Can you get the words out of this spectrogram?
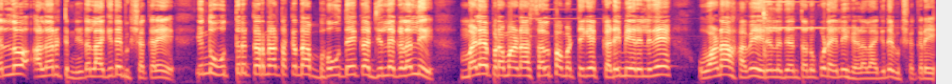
ಯೆಲ್ಲೋ ಅಲರ್ಟ್ ನೀಡಲಾಗಿದೆ ವೀಕ್ಷಕರೇ. ಇನ್ನು ಉತ್ತರ ಕರ್ನಾಟಕದ ಬಹುತೇಕ ಜಿಲ್ಲೆಗಳಲ್ಲಿ ಮಳೆ ಪ್ರಮಾಣ ಸ್ವಲ್ಪ ಮಟ್ಟಿಗೆ ಕಡಿಮೆ ಇರಲಿದೆ. ಒಣ ಹವೆ ಇರಲಿದೆ ಅಂತಾನೂ ಕೂಡ ಇಲ್ಲಿ ಹೇಳಲಾಗಿದೆ ವೀಕ್ಷಕರೇ.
